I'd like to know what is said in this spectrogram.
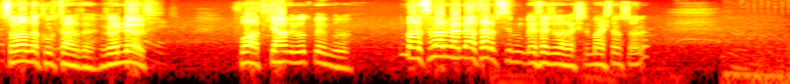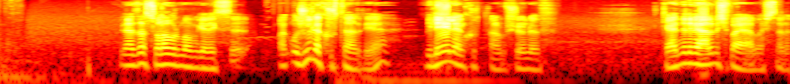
Son anda kurtardı. Rönöv. Fuat Kamil unutmayın bunu. Numarası var ben de atarım sizin mesaj olarak şimdi maçtan sonra. Biraz da sola vurmam gerekse. Bak ucuyla kurtardı ya. Bileğiyle kurtarmış Rönöv. Kendini vermiş bayağı maçlara.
